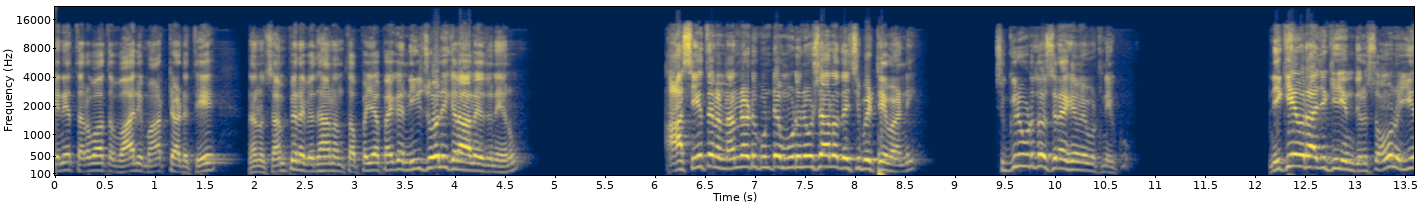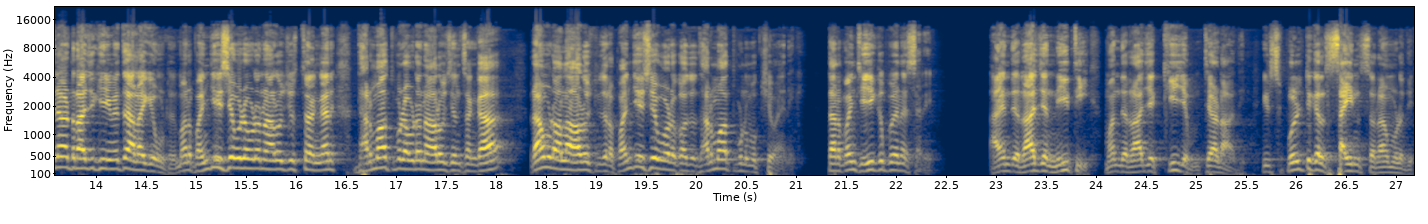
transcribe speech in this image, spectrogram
అనే తర్వాత వాలి మాట్లాడితే నన్ను చంపిన విధానం తప్పయ్యా పైగా నీ జోలికి రాలేదు నేను. ఆ సీతను నన్ను అడుగుంటే మూడు నిమిషాల్లో తెచ్చిపెట్టేవాడిని సుగ్రీవుడితో స్నేహం ఏమిటి నీకు? నీకేం రాజకీయం తెలుసు? అవును ఈనాటి రాజకీయం అయితే అలాగే ఉంటుంది. మనం పనిచేసేవాడు ఎవడని ఆలోచిస్తాం కానీ ధర్మాత్ముడు ఎవడని ఆలోచించంగా? రాముడు అలా ఆలోచించాలి పనిచేసేవాడు కాదు ధర్మాత్ముడు ముఖ్యం ఆయనకి. తన పని చేయకపోయినా సరే. ఆయనది రాజనీతి మనది రాజకీయం తేడా అది. ఇట్స్ పొలిటికల్ సైన్స్ రాముడిది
